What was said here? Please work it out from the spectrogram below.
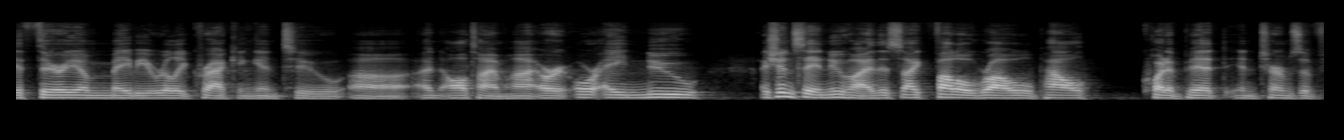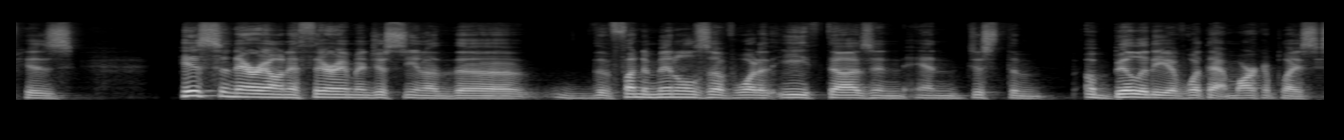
Ethereum maybe really cracking into uh, an all-time high or or a new I shouldn't say a new high. This I follow Raoul Pal quite a bit in terms of his his scenario on Ethereum and just you know the the fundamentals of what ETH does and and just the ability of what that marketplace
